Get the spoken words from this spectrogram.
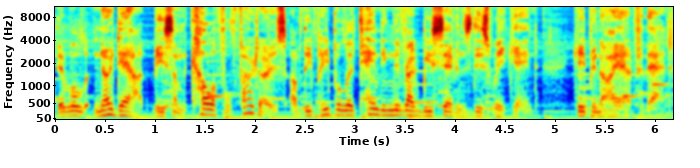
There will no doubt be some colourful photos of the people attending the Rugby Sevens this weekend. Keep an eye out for that.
